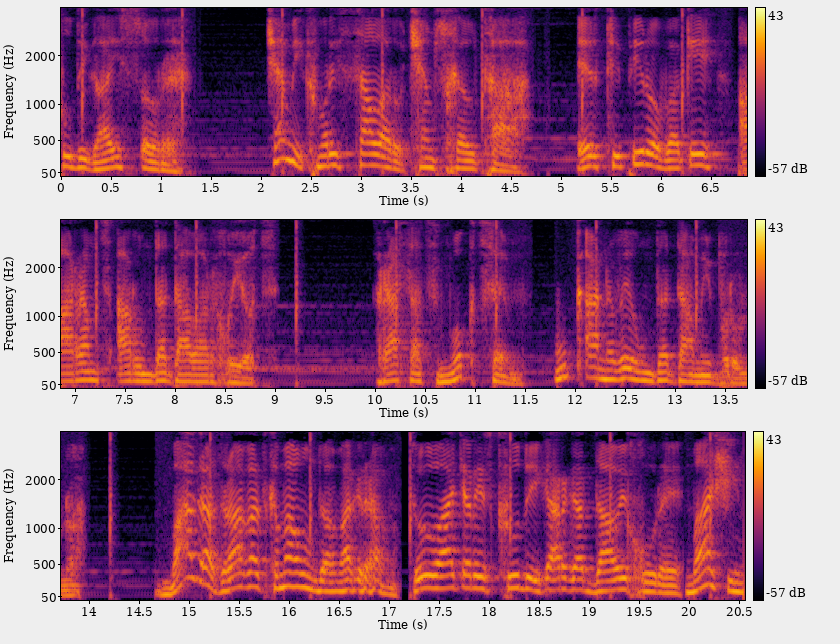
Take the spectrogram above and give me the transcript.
ქუდი გაისწორე. ჩემი ქმრის სალარო ჩემს ხელთა. ერთი პირობა კი არამც არ უნდა დავარღვიოთ. რასაც მოგცემ, უკანვე უნდა დამიბრუნო. მაგას რაღა თქმა უნდა, მაგრამ თუ ვაჭრის ქუდი კარგად დავიხურე, მაშინ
